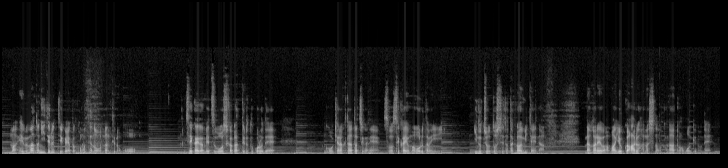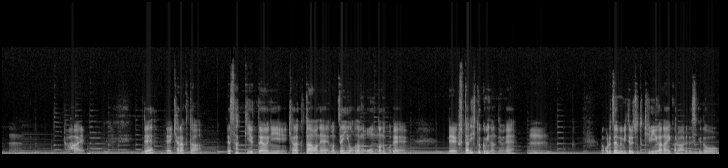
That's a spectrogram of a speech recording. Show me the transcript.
うん。まあ、ヘブ版と似てるっていうか、やっぱこの手の、なんていうの、こう、世界が滅亡しかかってるところで、こう、キャラクターたちがね、その世界を守るために命を落として戦うみたいな流れは、まあよくある話なのかなとは思うけどね。うん。はい。で、え、キャラクター。で、さっき言ったように、キャラクターはね、まあ、全員多分女の子で、で、二人一組なんだよね。うん。これ全部見てるちょっとキリがないからあれですけど、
